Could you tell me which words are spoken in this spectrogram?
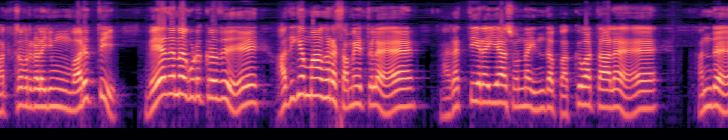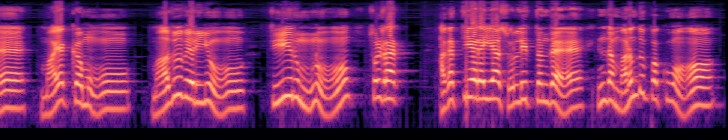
மற்றவர்களையும் வருத்தி வேதனை கொடுக்கிறது அதிகமாகிற சமயத்தில் அகத்தியரையா சொன்ன இந்த பக்குவத்தால அந்த மயக்கமும் மதுவெறியும் தீரும்னு சொல்றார். அகத்தியரையா சொல்லித் தந்த இந்த மருந்து பக்குவம்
